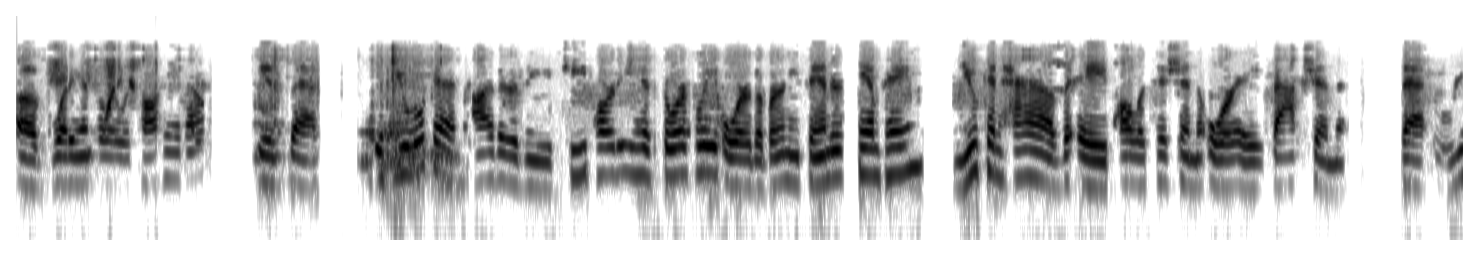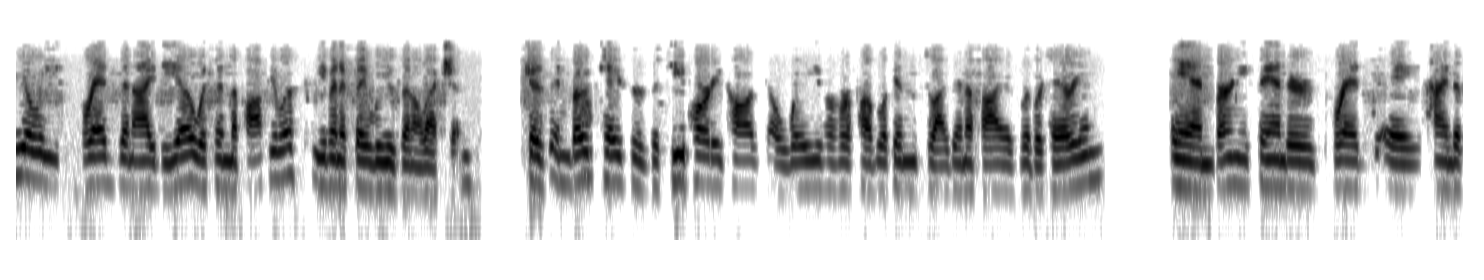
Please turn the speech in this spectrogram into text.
of what Angela was talking about, is that if you look at either the Tea Party historically or the Bernie Sanders campaign, you can have a politician or a faction that really spreads an idea within the populace, even if they lose an election. Because in both cases, the Tea Party caused a wave of Republicans to identify as libertarians, and Bernie Sanders spreads a kind of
